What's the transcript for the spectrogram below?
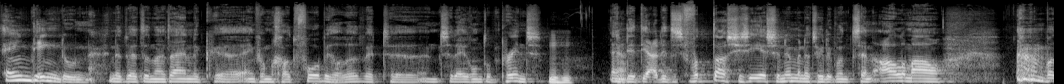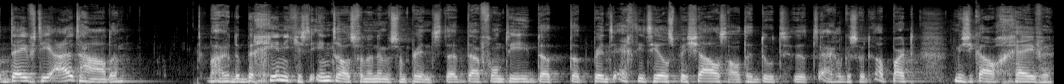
één ding doen. En dat werd dan uiteindelijk eh, een van mijn grote voorbeelden. Dat werd eh, een cd rondom Prince. Mhm. En dit, ja, dit is een fantastisch eerste nummer natuurlijk. Want het zijn allemaal... wat David hier uithaalde... waren de beginnetjes, de intro's van de nummers van Prince. Dat, daar vond hij dat, dat Prince echt iets heel speciaals altijd doet. Dat is eigenlijk een soort apart muzikaal gegeven.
